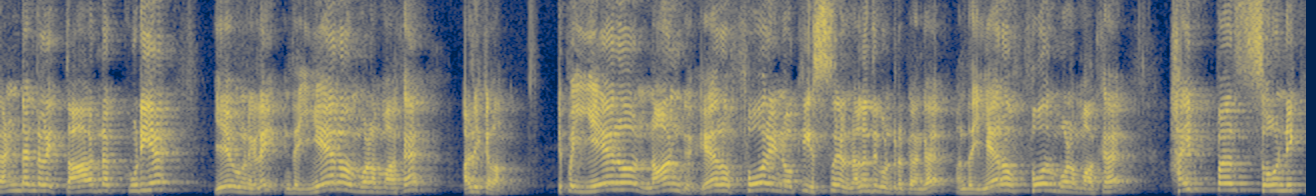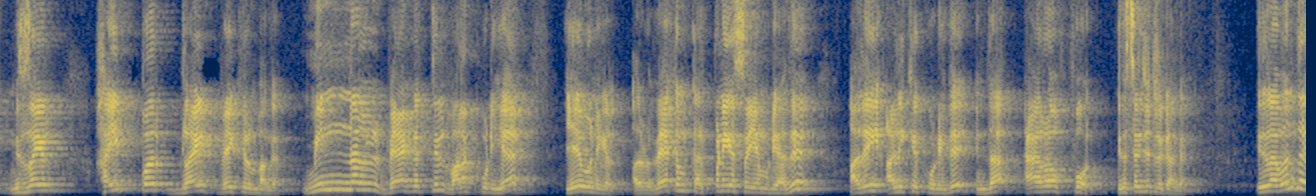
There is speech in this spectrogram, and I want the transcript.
கண்டங்களை தாண்டக்கூடிய ஏவுகணைகளை இந்த ஏரோ மூலமாக அழிக்கலாம். இப்போ ஏரோ நான்கு ஏரோ ஃபோரை நோக்கி இஸ்ரேல் நகர்ந்து கொண்டிருக்காங்க. அந்த ஏரோ ஃபோர் மூலமாக ஹைப்பர் சோனிக் மிசைல் ஹைப்பர் கிளைட் வெஹிக்கிள்பாங்க மின்னல் வேகத்தில் வரக்கூடிய ஏவுகணைகள். அதோட வேகம் கற்பனையே செய்ய முடியாது. அதை அழிக்கக்கூடியது இந்த ஏரோ ஃபோர் இது செஞ்சுட்டு இருக்காங்க இதில் வந்து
